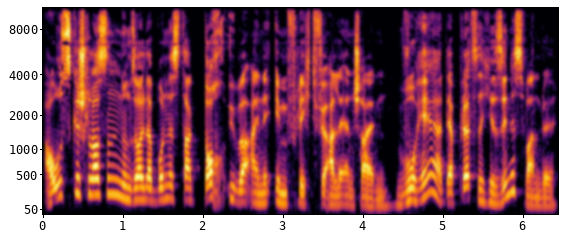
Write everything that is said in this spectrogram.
ausgeschlossen. Nun soll der Bundestag doch über eine Impfpflicht für alle entscheiden. Woher der plötzliche Sinneswandel?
